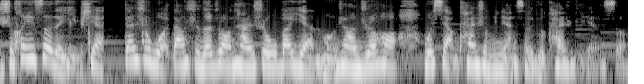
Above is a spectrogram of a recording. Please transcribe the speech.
是黑色的一片。但是我当时的状态是我把眼蒙上之后，我想看什么颜色就看什么颜色。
